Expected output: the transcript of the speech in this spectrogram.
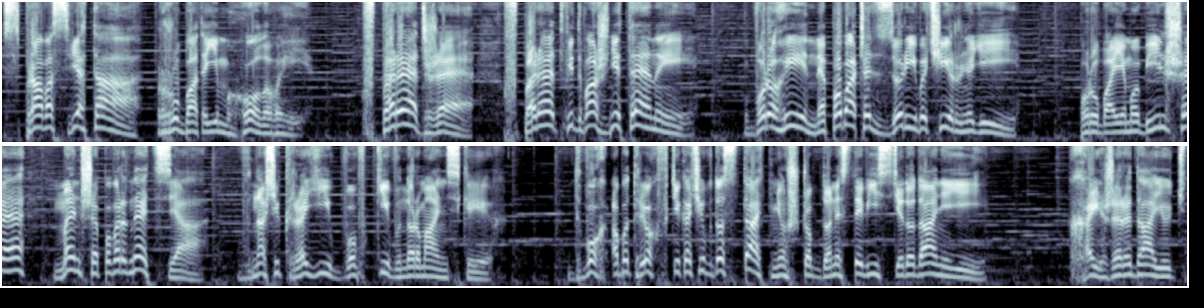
справа свята рубати їм голови. Вперед же, вперед, відважні тени! Вороги не побачать зорі вечірньої. Порубаємо більше, менше повернеться в наші краї вовків нормандських. Двох або трьох втікачів достатньо, щоб донести вісті до Данії. Хай же ридають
